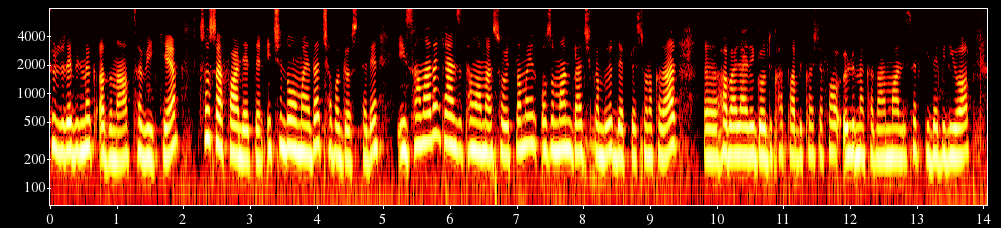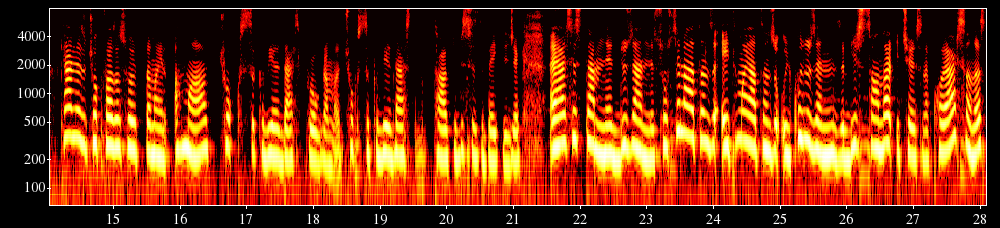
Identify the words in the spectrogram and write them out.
sürdürebilmek adına tabii ki sosyal faaliyetlerin içinde olmaya da çaba gösterin. İnsanlardan kendinizi tamamen soyutlamayın. O zaman gerçekten böyle depresyona kadar e, haberlerde gördük. Hatta birkaç defa ölüme kadar maalesef gidebiliyor. Kendinizi çok fazla soyutlamayın ama çok sıkı bir ders programı, çok sıkı bir ders takibi sizi bekleyecek. Eğer sistemli, düzenli, sosyal hayatınızı, eğitim hayatınızı, uyku düzeninizi bir standart içerisine koyarsanız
